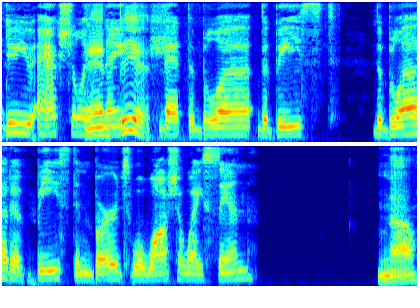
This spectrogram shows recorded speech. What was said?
Do you actually And think fish. that the blood, the beast, the blood of beast and birds will wash away sin? No.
